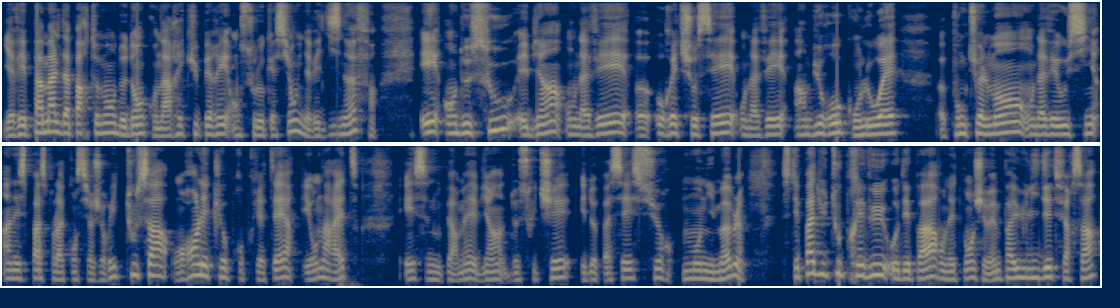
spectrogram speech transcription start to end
il y avait pas mal d'appartements dedans qu'on a récupéré en sous-location, il y en avait 19 et en dessous eh bien on avait au rez-de-chaussée, on avait un bureau qu'on louait ponctuellement, on avait aussi un espace pour la conciergerie. Tout ça, on rend les clés au propriétaire et on arrête et ça nous permet eh bien de switcher et de passer sur mon immeuble. C'était pas du tout prévu au départ, honnêtement, j'ai même pas eu l'idée de faire ça.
